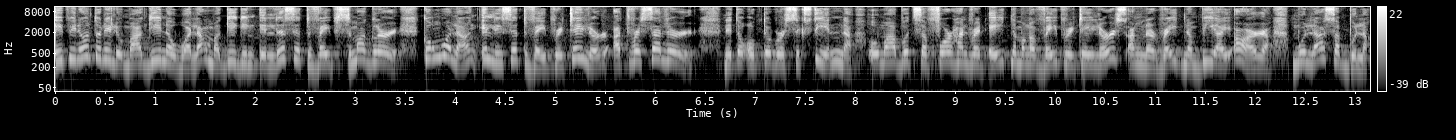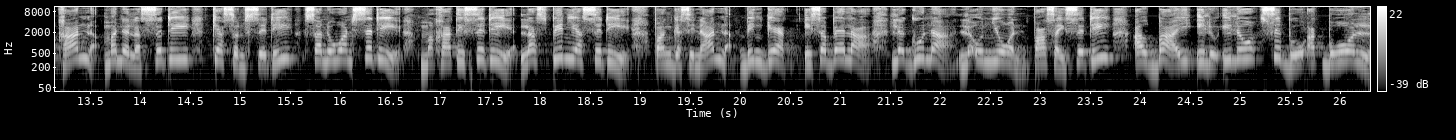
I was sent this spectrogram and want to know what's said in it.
Ipinunto ni Lumagi na walang magiging illicit vape smuggler kung walang illicit vape retailer at reseller. Nitong October 16, umabot sa 408 na mga vape retailers ang na-raid ng BIR mula sa Bulacan, Manila City, Quezon City, San Juan City, Makati City, Las Piñas City, Pangasinan, Benguet, Isabela, Laguna, La Union, Pasay City, Albay, Iloilo, Cebu at Bohol.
